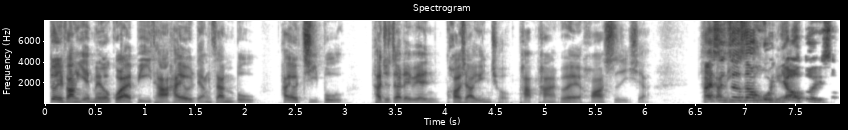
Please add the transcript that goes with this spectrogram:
对方也没有过来逼他，还有两三步，还有几步，他就在那边胯下运球，啪啪，对，花式一下，还是这是要混淆对手？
